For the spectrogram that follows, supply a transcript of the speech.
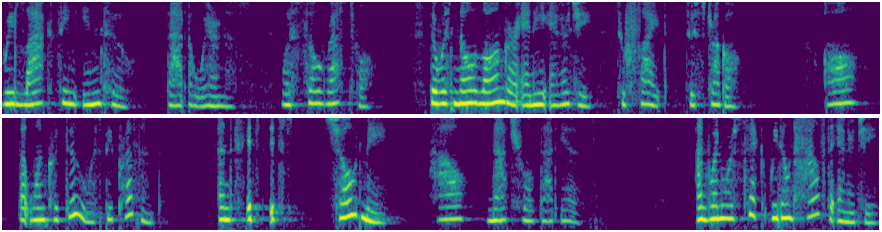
relaxing into that awareness was so restful. There was no longer any energy to fight to struggle. All that one could do was be present. And it, it showed me how natural that is. And when we're sick, we don't have the energy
